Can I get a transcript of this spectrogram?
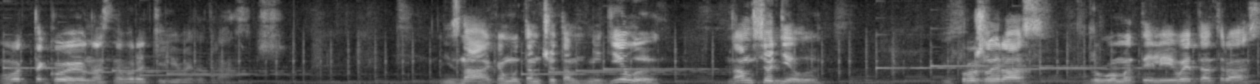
Вот такое у нас наворотили в этот раз. Не знаю, кому там что там не делают. Нам все делают. И в прошлый раз в другом отеле и в этот раз.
